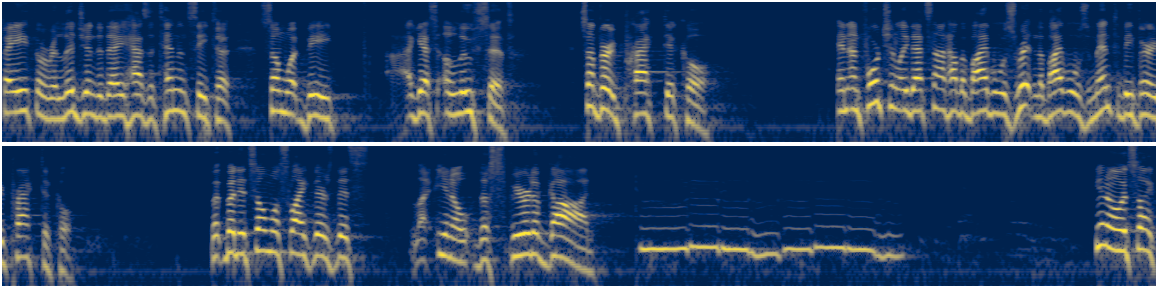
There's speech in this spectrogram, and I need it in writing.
faith or religion today has a tendency to somewhat be, I guess, elusive. It's not very practical. And unfortunately, that's not how the Bible was written. The Bible was meant to be very practical. But, but it's almost like there's this, like, you know, the Spirit of God You know, it's like,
